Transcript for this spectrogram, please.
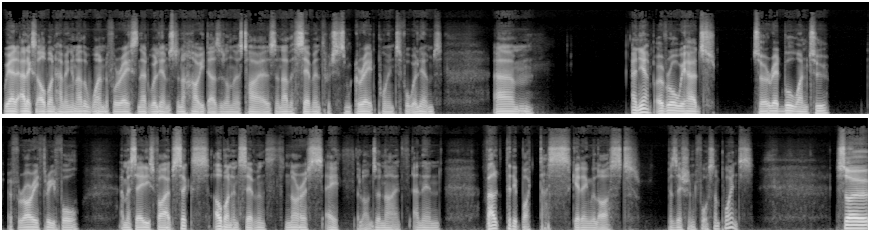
We had Alex Albon having another wonderful race in that Williams. Don't know how he does it on those tires. Another seventh, which is some great points for Williams. Um, and yeah, overall we had so a Red Bull one two, a Ferrari three four, a Mercedes 5 6, Albon in 7th, Norris 8th, Alonso ninth, and then Valtteri Bottas getting the last position for some points. So,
